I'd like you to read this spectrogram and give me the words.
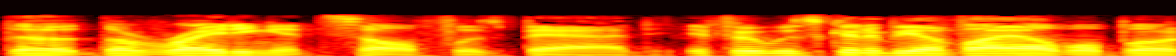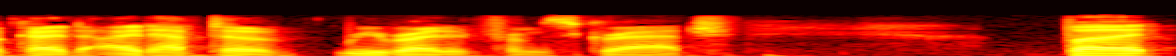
the the writing itself was bad. If it was going to be a viable book, I'd I'd have to rewrite it from scratch. But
